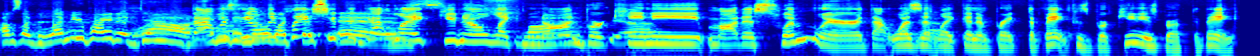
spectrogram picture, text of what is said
I was like, let me write it down. I that was the only place you could get like you know like non burkini modest swimwear that wasn't Yeah. like going to break the bank because burkinis broke the bank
